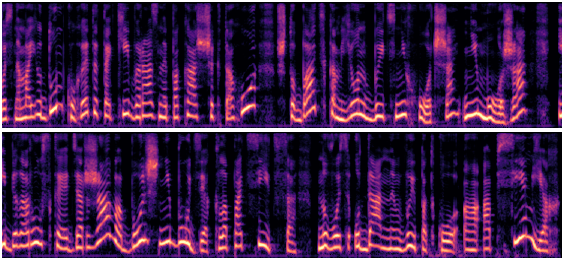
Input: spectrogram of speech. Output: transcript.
вось на маю думку гэта такі выразны паказчык таго что бацькам ён быць не хоча не можа і беларуская дзяржава больш не будзе клапаціцца. Ну вось у данным выпадку аб сем'ях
